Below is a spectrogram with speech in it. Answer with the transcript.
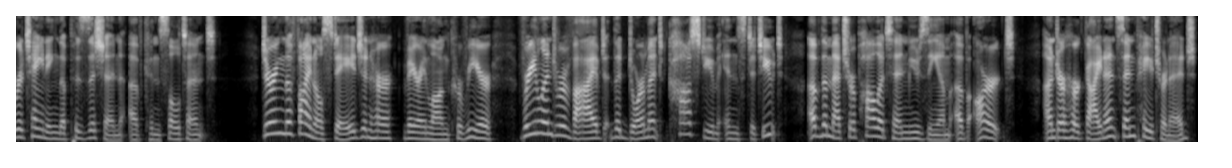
retaining the position of consultant. During the final stage in her very long career, Vreeland revived the dormant Costume Institute of the Metropolitan Museum of Art. Under her guidance and patronage,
